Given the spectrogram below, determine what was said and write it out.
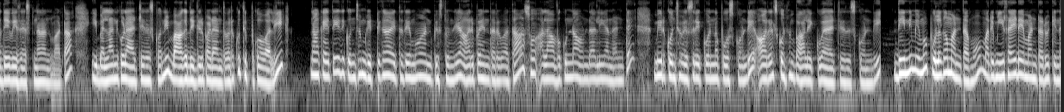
అదే వేసేస్తున్నాను అనమాట ఈ బెల్లాన్ని కూడా యాడ్ చేసేసుకొని బాగా దగ్గర పడేంత వరకు తిప్పుకోవాలి. నాకైతే ఇది కొంచెం గట్టిగా అవుతుందేమో అనిపిస్తుంది ఆరిపోయిన తర్వాత. సో అలా అవ్వకుండా ఉండాలి అని అంటే మీరు కొంచెం ఎసురు ఎక్కువన్నా పోసుకోండి ఆరెల్స్ కొంచెం పాలు ఎక్కువ యాడ్ చేసేసుకోండి దీన్ని మేము పులగం అంటాము. మరి మీ సైడ్ ఏమంటారు? కింద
